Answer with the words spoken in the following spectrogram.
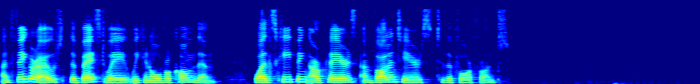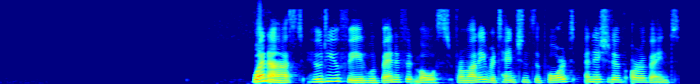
and figure out the best way we can overcome them whilst keeping our players and volunteers to the forefront. When asked who do you feel would benefit most from any retention support, initiative or event,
